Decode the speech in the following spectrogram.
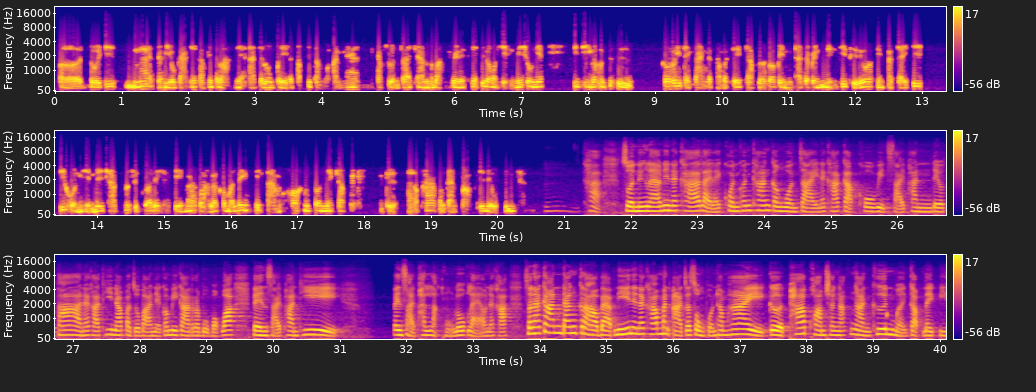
เอ่อโดยที่น่าจะมีโอกาสที่ทำให้ตลาดเนี่ยอาจจะลงไประดับที่ต่ำกว่าพันห้านะครับส่วนสานการระบาดในประเทศที่เราเห็นในช่วงนี้จริงๆแล้วมันก็คือก็ไม่แตกต่างกับต่างประเทศครับแล้วก็เป็นอาจจะเป็นหนึ่งที่ถือได้ว่าเป็นปัจจัยที่ที่คนเห็นได้ชัดรู้สึกว่าได้ชัดเจนมากกว่า แล้วก็มาเร่งที่สามข้อข้างต้นเนี่ยครับเกิดภาพของการปรับที่เร็วขึ้นครับ ค่ะ ส่วนหนึ่งแล้วเนี่ยนะคะหลาย ๆ คนค่อนข้างกังวลใจนะคะกับโควิดสายพันธุ์เดลต้านะคะที่ณปัจจุบันเนี่ยก็มีการระบุบอกว่าเป็นสายพันธุ์ที่เป็นสายพันธุ์หลักของโลกแล้วนะคะสถานการณ์ดังกล่าวแบบนี้เนี่ยนะคะมันอาจจะส่งผลทำให้เกิดภาพความชะงักงานขึ้นเหมือนกับในปี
